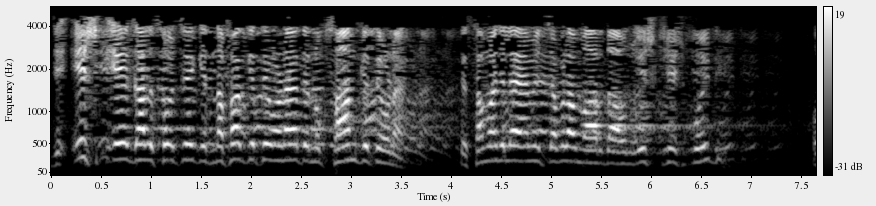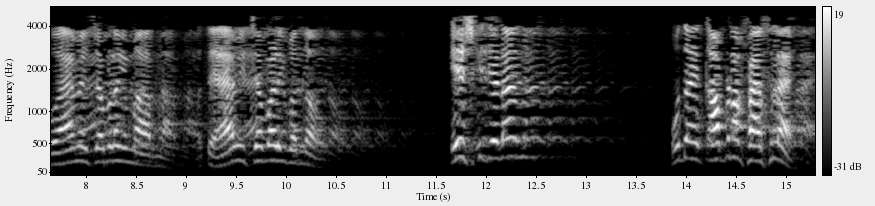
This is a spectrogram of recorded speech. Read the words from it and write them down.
جے عشق اے گل سوچے کہ نفع کتے ہونا ہے تے نقصان کتے ہونا ہے، تے سمجھ لے ایویں چبڑا ماردا اونوں عشق شش کوئی نہیں۔ وہ ایویں چبڑا ہی مارنا۔ تے ہے بھی چبڑ ہی بندہ ہو۔ عشق جڑا ہے نا، او دا ایک اپنا فیصلہ ہے۔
